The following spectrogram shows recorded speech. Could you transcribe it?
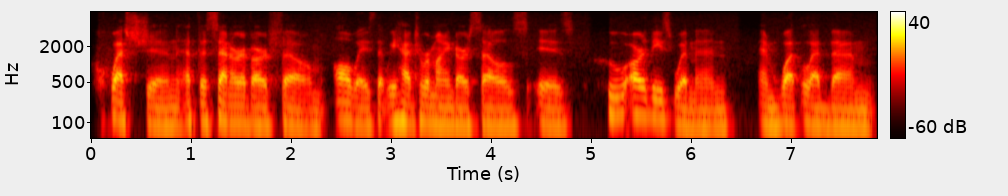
question at the center of our film, always that we had to remind ourselves, is who are these women and what led them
